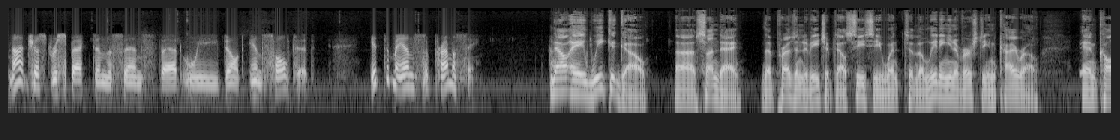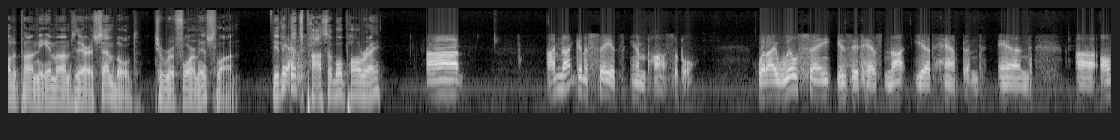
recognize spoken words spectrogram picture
not just respect in the sense that we don't insult it, it demands supremacy. Now, a week ago, uh, Sunday, the president of Egypt, El Sisi, went to the leading university in Cairo and called upon the imams there assembled to reform Islam. Do you think Yes. that's possible, Paul Rahe? Uh, I'm not going to say it's impossible. What I will say is it has not yet happened, and uh, Al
